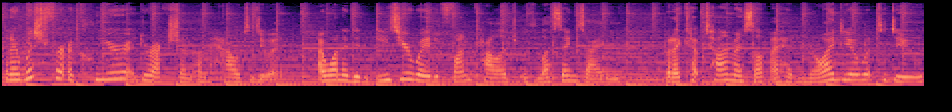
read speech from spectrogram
and I wished for a clear direction on how to do it. I wanted an easier way to fund college with less anxiety, but I kept telling myself I had no idea what to do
